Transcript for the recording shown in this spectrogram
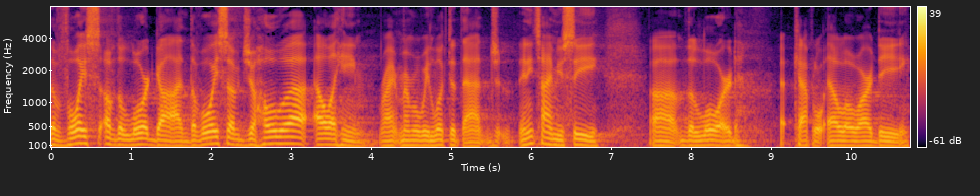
the voice of the Lord God, the voice of Jehovah Elohim, right? Remember, we looked at that. Anytime you see uh, the Lord, capital L O R D,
